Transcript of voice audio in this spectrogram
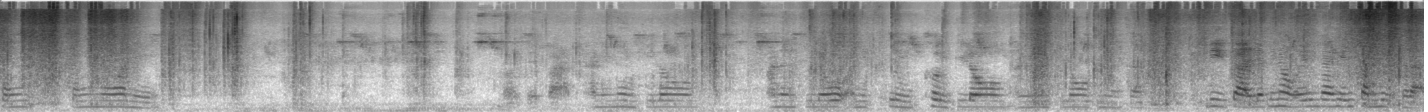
ผงผ นี้ร้อยเจ็ดบาท อันนี้หนึ่งกิโล อันหนึ่งกิโล อันนี้ครึ่งครึ่งกิโล อันนี้กิโลพี่น้องจ้ะดีใจเลยพี่น้องเอ้ยได้เห็นจำหนึ่งก็ได้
